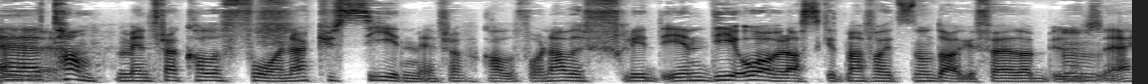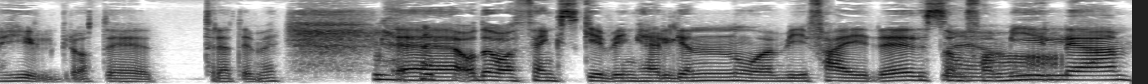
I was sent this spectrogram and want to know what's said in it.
Eh, tanten min fra California, kusinen min fra California hadde flydd inn. De overrasket meg faktisk noen dager før. Da Mm. jeg hylgråt i tre timer. Eh, og det var thanksgiving-helgen, noe vi feirer som familie.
